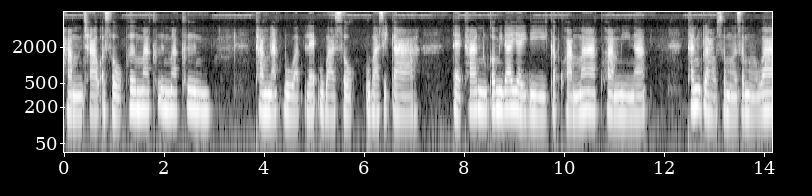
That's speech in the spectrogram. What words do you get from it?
ธรรม ชาวอโศกเพิ่มมากขึ้นมากขึ้น ทั้งนักบวชและอุบาสก อุบาสิกา แต่ท่านก็มิได้ใยดีกับความมากความมีนัก ท่านกล่าวเสมอๆว่า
